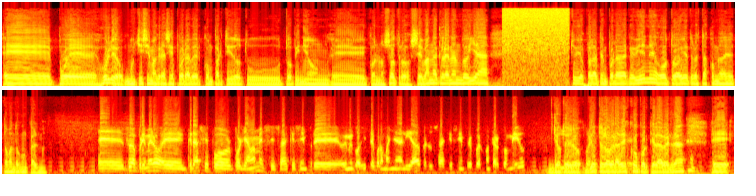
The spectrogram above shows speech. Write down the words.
Eh, pues Julio, muchísimas gracias por haber compartido tu, tu opinión eh, con nosotros. ¿Se van aclarando ya tuyos para la temporada que viene o todavía te lo estás tomando con calma? Eh, primero, eh, gracias por, por llamarme. Sí, sabes que siempre, hoy me cogiste por la mañana liado, pero sabes que siempre puedes contar conmigo. Yo te lo, yo te lo agradezco porque la verdad eh,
